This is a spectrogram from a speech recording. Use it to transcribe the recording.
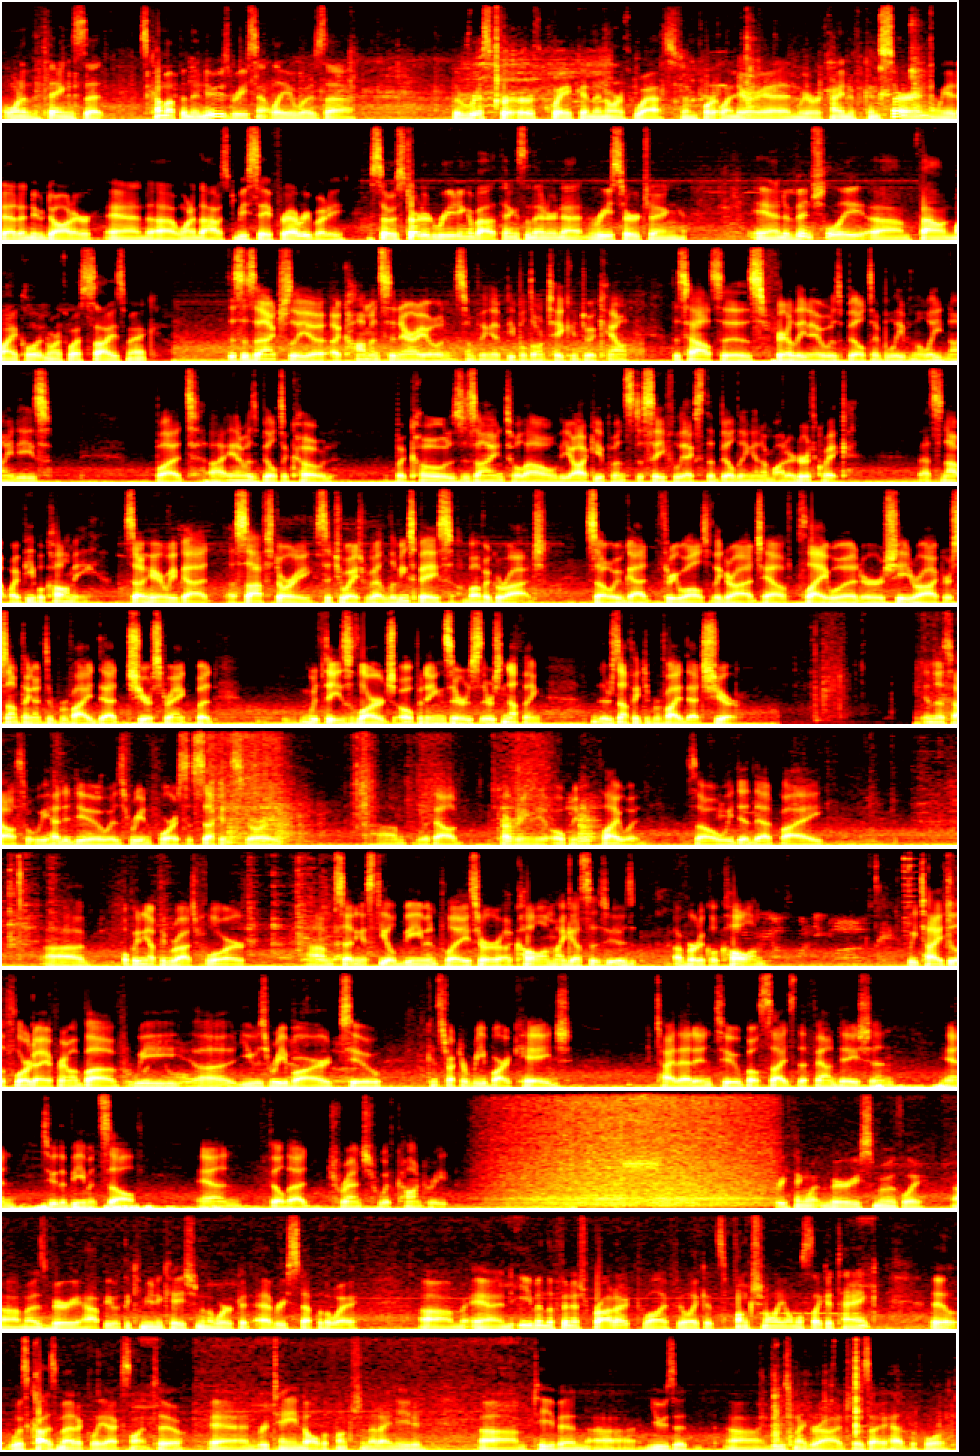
One of the things that has come up in the news recently was uh, the risk for earthquake in the northwest and Portland area, and we were kind of concerned. We had had a new daughter and uh, wanted the house to be safe for everybody. So started reading about things on the internet and researching, and eventually um, found Michael at Northwest Seismic. This is actually a, a, common scenario and something that people don't take into account. This house is fairly new. It was built, I believe, in the late 90s, but uh, and it was built to code but code is designed to allow the occupants to safely exit the building in a moderate earthquake. That's not why people call me. So here we've got a soft story situation. We've got living space above a garage. So we've got three walls for the garage have plywood or sheetrock or something to provide that shear strength. But with these large openings, there's, there's nothing. There's nothing to provide that shear. In this house, what we had to do was reinforce the second story um, without covering the opening with plywood. So we did that by uh, opening up the garage floor, um, setting a steel beam in place, or a column, I guess is, is a vertical column. We tie it to the floor diaphragm above. We uh, use rebar to construct a rebar cage, tie that into both sides of the foundation and to the beam itself, and fill that trench with concrete. Everything went very smoothly. Um, I was very happy with the communication and the work at every step of the way. Um, and even the finished product, while I feel like it's functionally almost like a tank, it was cosmetically excellent too and retained all the function that I needed um, to even uh, use it, uh, use my garage as I had before.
